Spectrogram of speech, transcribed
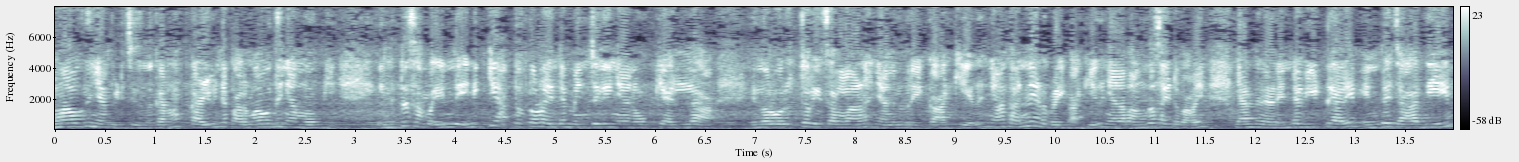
പരമാവധി ഞാൻ പിടിച്ചിരുന്നു. കാരണം കഴിവിന്റെ പരമാവധി ഞാൻ നോക്കി. എന്നിട്ട് സംഭവം എനിക്ക് അത്രത്തോളം എന്റെ മെന്റലി ഞാൻ ഓക്കെ അല്ല എന്നുള്ള ഒരൊറ്റ റീസണിലാണ് ഞാൻ ബ്രേക്ക് ആക്കിയത്. ഞാൻ തന്നെയാണ് ബ്രേക്ക് ആക്കിയത്. ഞാൻ അത് അന്തസ്സായിട്ട് പറയും. ഞാൻ തന്നെയാണ് എന്റെ വീട്ടുകാരെയും എന്റെ ജാതിയെയും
